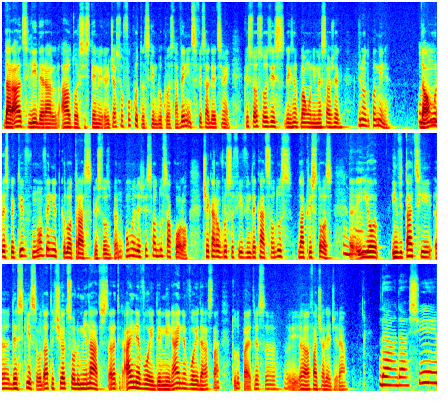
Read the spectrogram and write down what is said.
Dar alți lideri al altor sisteme religioase au făcut în schimb lucrul ăsta. Veniți, fiți adeții mei. Hristos a zis, de exemplu, la unii mesaje, vină după mine. Dar Mhm. omul respectiv nu a venit că l-a tras Hristos după el, omul respectiv s-au dus acolo. Cei care au vrut să fie vindecați s-au dus la Hristos. Da. E o invitație uh, deschisă, odată ce El ți-a luminat și să arate că ai nevoie de mine, ai nevoie de asta, tu după aia trebuie să uh, faci alegerea. Da, da, și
